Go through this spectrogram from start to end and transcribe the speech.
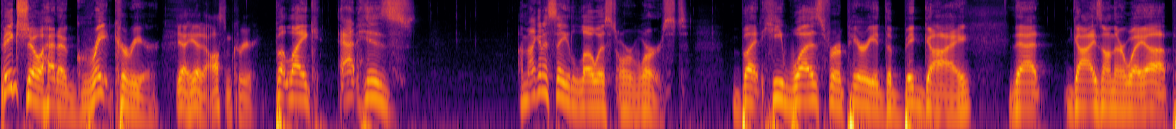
Big Show had a great career. Yeah, he had an awesome career. but like at his i'm not going to say lowest or worst but he was for a period the big guy that guys on their way up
